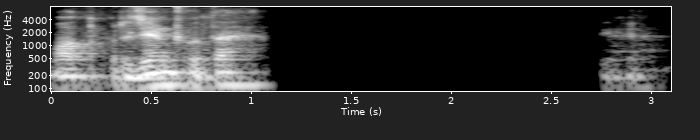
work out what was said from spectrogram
मौत प्रेजेंट होता है। ठीक है?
